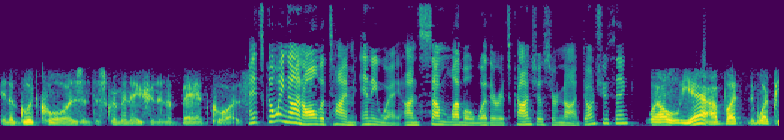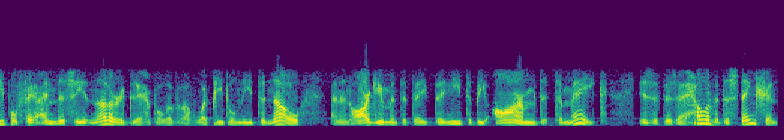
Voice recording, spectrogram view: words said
in a good cause and discrimination in a bad cause. It's going on all the time anyway, on some level, whether it's conscious or not, don't you think? Well, yeah, but what people fa- and this is another example of, of what people need to know, and an argument that they, they need to be armed to make is that there's a hell of a distinction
